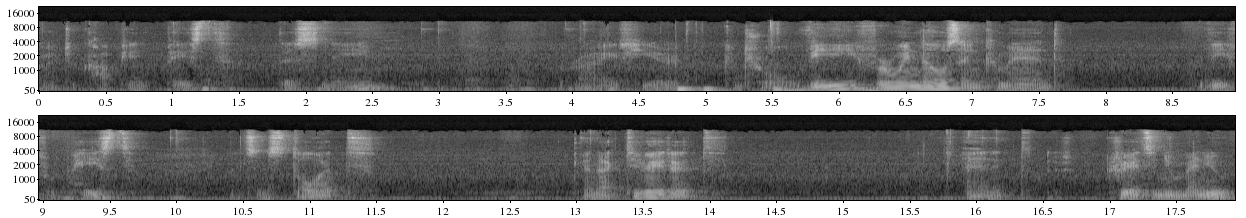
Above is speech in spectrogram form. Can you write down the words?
going to copy and paste this name right here. Control V for Windows and Command V for paste. Let's install it and activate it. And it creates a new menu.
